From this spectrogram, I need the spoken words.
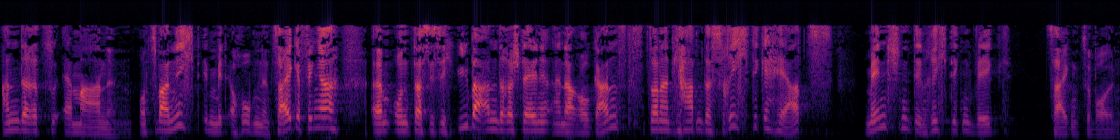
andere zu ermahnen. Und zwar nicht mit erhobenen Zeigefinger ähm, und dass sie sich über andere stellen in einer Arroganz, sondern die haben das richtige Herz, Menschen den richtigen Weg zeigen zu wollen.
